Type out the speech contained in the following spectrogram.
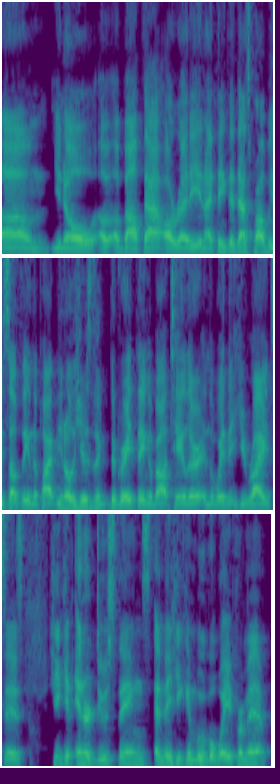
um, you know, a, about that already. And I think that that's probably something in the pipe. You know, here's the, the great thing about Taylor and the way that he writes is he can introduce things and then he can move away from it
